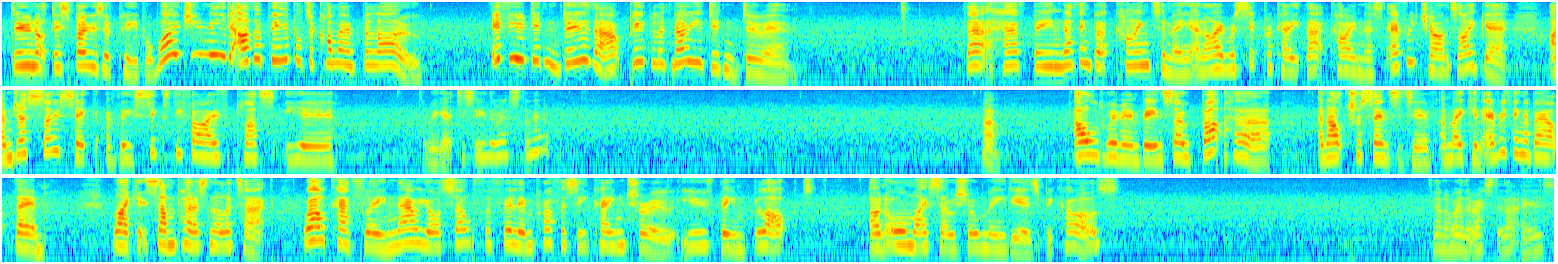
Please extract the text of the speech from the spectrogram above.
do not dispose of people. Why do you need other people to comment below? If you didn't do that, people would know you didn't do it. That have been nothing but kind to me and I reciprocate that kindness every chance I get. I'm just so sick of these 65 plus year... Do we get to see the rest of it? Oh old women being so butthurt and ultra sensitive and making everything about them like it's some personal attack. Well, Kathleen, now your self fulfilling prophecy came true. You've been blocked on all my social medias because. Don't know where the rest of that is.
